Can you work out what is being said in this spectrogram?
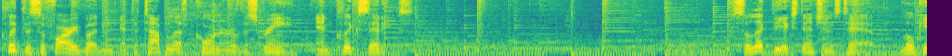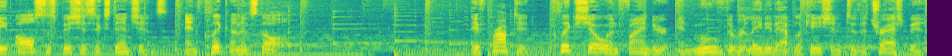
Click the Safari button at the top left corner of the screen and click Settings. Select the Extensions tab, locate all suspicious extensions, and click Uninstall. If prompted, click Show in Finder and move the related application to the trash bin.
